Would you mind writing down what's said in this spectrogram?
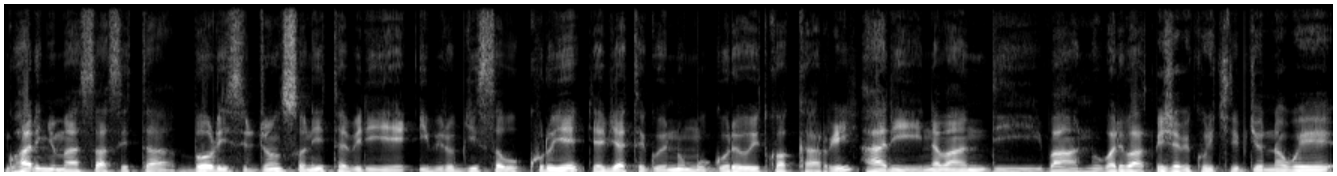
ngo hari nyuma ya saa sita boris johnson yitabiriye ibiro by'isabukuru ye byari byateguwe n'umugore witwa kari hari n'abandi bantu bari bije bikurikira ibyo nawe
